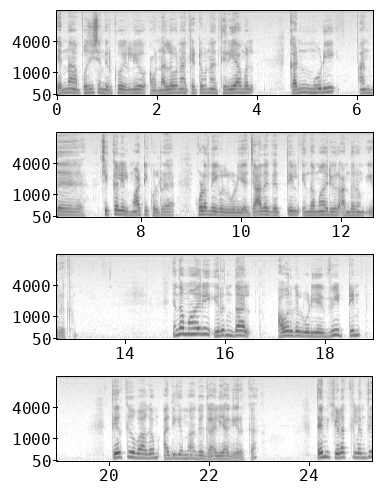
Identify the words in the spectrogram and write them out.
என்ன பொசிஷன் இருக்கோ இல்லையோ அவன் நல்லவனா கெட்டவனா தெரியாமல் கண் மூடி அந்த சிக்கலில் மாட்டிக்கொள்கிற குழந்தைகளுடைய ஜாதகத்தில் இந்த மாதிரி ஒரு அந்தரம் இருக்கும். இந்த மாதிரி இருந்தால் அவர்களுடைய வீட்டின் தெற்கு பாகம் அதிகமாக காலியாக இருக்கா? தென் கிழக்குலேருந்து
